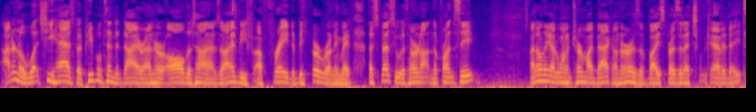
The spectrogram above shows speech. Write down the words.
I don't know what she has, but people tend to die around her all the time. So I'd be afraid to be her running mate, especially with her not in the front seat. I don't think I'd want to turn my back on her as a vice presidential candidate.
